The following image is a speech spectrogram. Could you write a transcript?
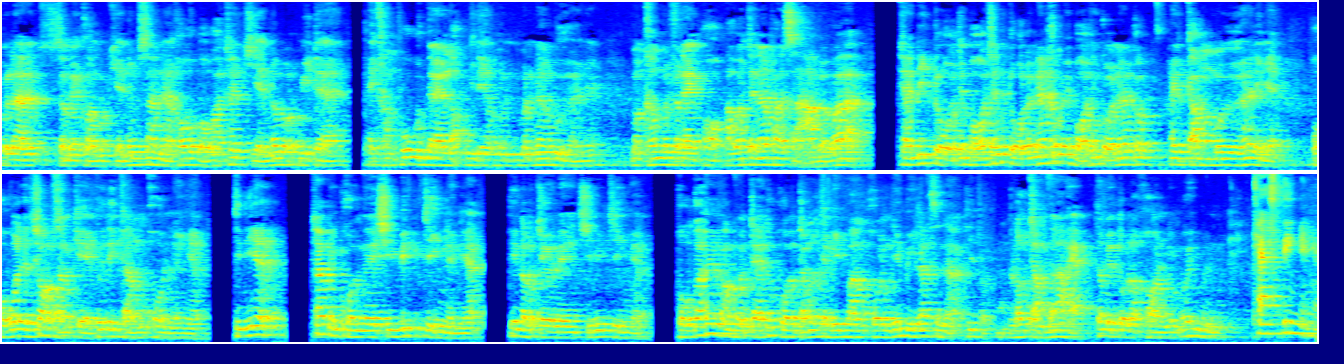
เวลาสมัยก่อนผมเขียนต้องสั้นนะเขาก็บอกว่าถ้าเขียนแล้วแบบมีแต่ไอ้คำพูดแต่หลอกมีเดียวมันมันน่าเบื่อเนี่ยบางครั้งมันแสดงออกอวัจนภาษาแบบว่าแทนที่โกรธจะบอกว่าฉันโกรธแล้วนะเขาไม่บอกฉันโกรธนะก็ให้กำมือให้อะไรเงี้ยผมก็เลยชอบสังเกตพฤติกรรมคนอะไรเงี้ย ทีเนี้ยถ้าเป็นคนในชีวิตจริงอย่างเงี้ย ที่เราเจอในชีวิตจริงเนี่ยผมก็ให้ความสนใจทุกคนแต่มันจะมีบางคนที่มีลักษณะที่แบบเราจำได้อะถ้าเป็นตัวละครเนี่ยเฮ้ยมัน casting ยังไง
